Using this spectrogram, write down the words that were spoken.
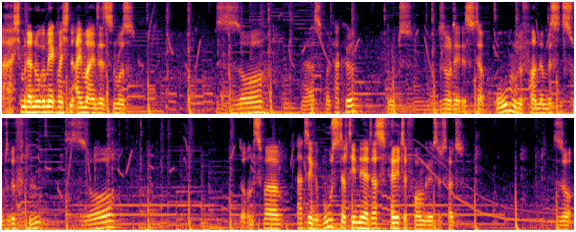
Ah, ich habe mir dann nur gemerkt, einen Eimer einsetzen muss. So. Ja, ist voll kacke. Gut. So, der ist da oben gefahren, um ein bisschen zu driften. So. So, und zwar hat er geboostet, nachdem er das Feld davor getötet hat. So.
